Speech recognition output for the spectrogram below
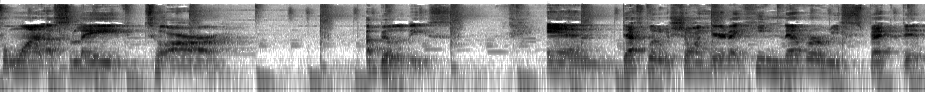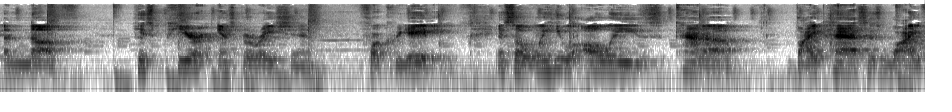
for one, a slave to our abilities. And that's what it was showing here that he never respected enough his pure inspiration for creating. And so when he would always kind of bypass his wife,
